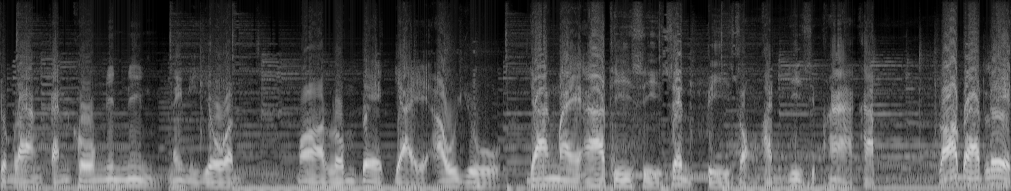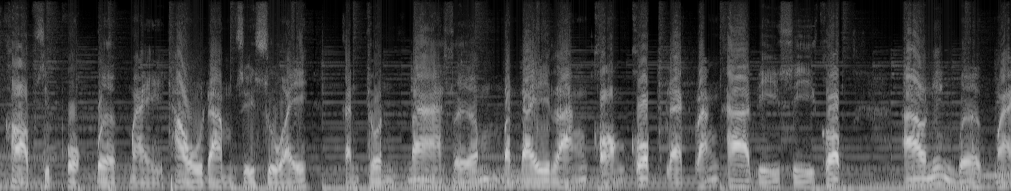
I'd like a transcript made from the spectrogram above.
จงล่างกันโค้งนิ่นๆ ไม่มีโยนหมอลมเบรกใหญ่เอาอยู่ ยางใหม่ RT4 เส้นปี 2025 ครับล้อแบตเล่ขอบ 16 เบิกใหม่เทาดำสวยๆ กันชนหน้าเสริมบันไดหลังของครบแหลกหลังคาดีซีครบเอานิ่งเบิกใหม่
